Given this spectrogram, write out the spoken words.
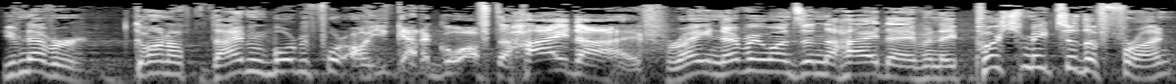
You've never gone off the diving board before? Oh, you've got to go off the high dive, right? And everyone's in the high dive, and they push me to the front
